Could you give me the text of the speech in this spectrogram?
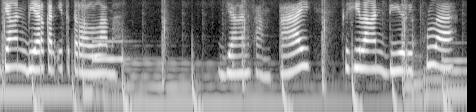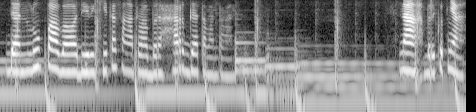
jangan biarkan itu terlalu lama. Jangan sampai kehilangan diri pula dan lupa bahwa diri kita sangatlah berharga, teman-teman. Nah, berikutnya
